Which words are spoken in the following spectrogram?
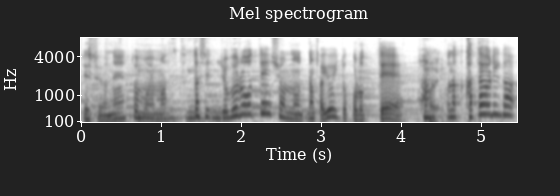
ですよね。と思います、うん私ジョブローテーションのなんか良いところって、はい。なんか偏りが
